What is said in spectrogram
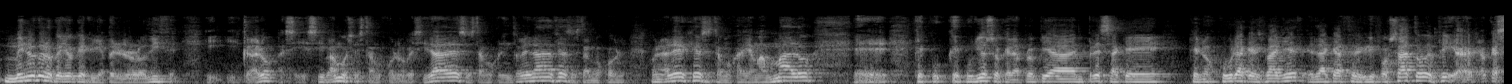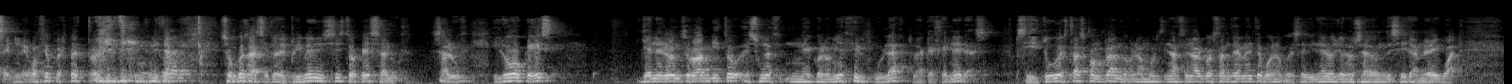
Menos de lo que yo quería, pero nos lo dicen. Y, y claro, así, así vamos, estamos con obesidades, estamos con intolerancias, estamos con, con alergias, estamos cada día más malos. Eh, qué, qué curioso que la propia empresa que, que nos cura, que es Bayer, es la que hace el glifosato, en fin, yo qué sé, un negocio perfecto. Claro. Son cosas así. Entonces, el primero, insisto, que es salud, salud. Y luego que es, ya en el otro ámbito, es una, una economía circular la que generas. Si tú estás comprando una multinacional constantemente, bueno, pues ese dinero yo no sé a dónde se irá, me da igual.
